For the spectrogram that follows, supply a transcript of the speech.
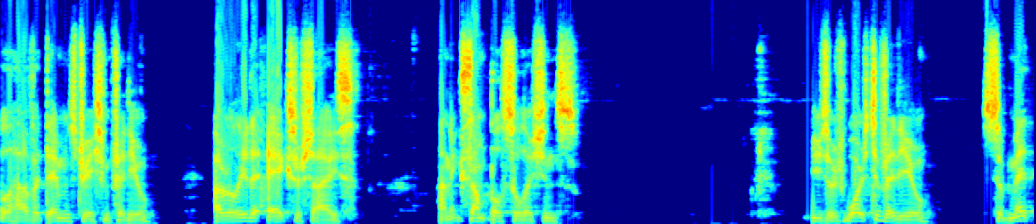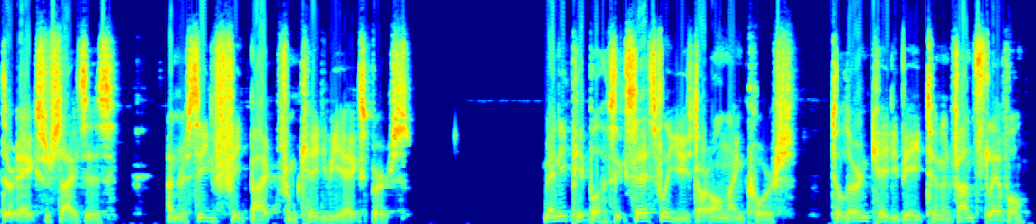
will have a demonstration video, a related exercise, and example solutions. Users watch the video, submit their exercises, and receive feedback from KDB experts. Many people have successfully used our online course to learn KDB to an advanced level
